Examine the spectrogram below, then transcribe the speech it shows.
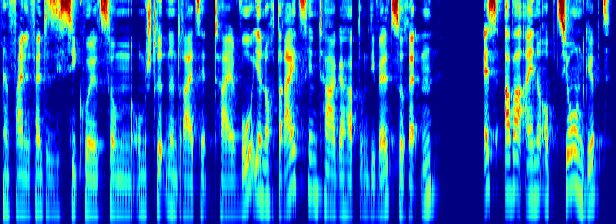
Final Fantasy Sequel zum umstrittenen 13. Teil, wo ihr noch 13 Tage habt, um die Welt zu retten, es aber eine Option gibt,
